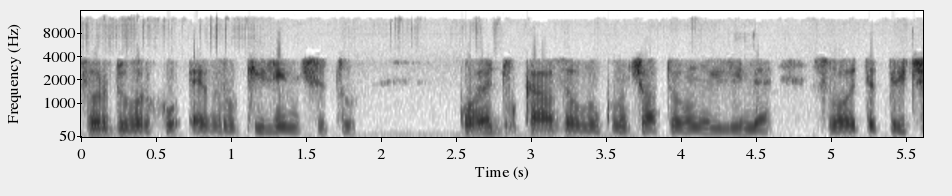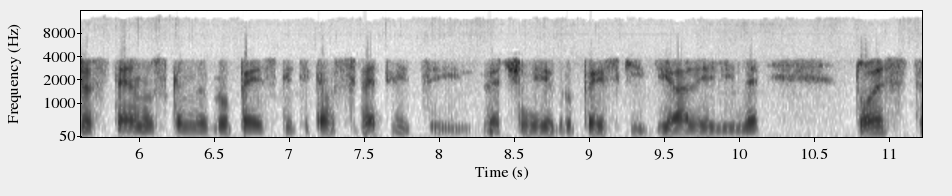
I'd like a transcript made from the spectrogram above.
твърдо върху еврокилимчето? Кой е доказал окончателно или не своята причастеност към европейските, към светлите и вечни европейски идеали или не? Тоест,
